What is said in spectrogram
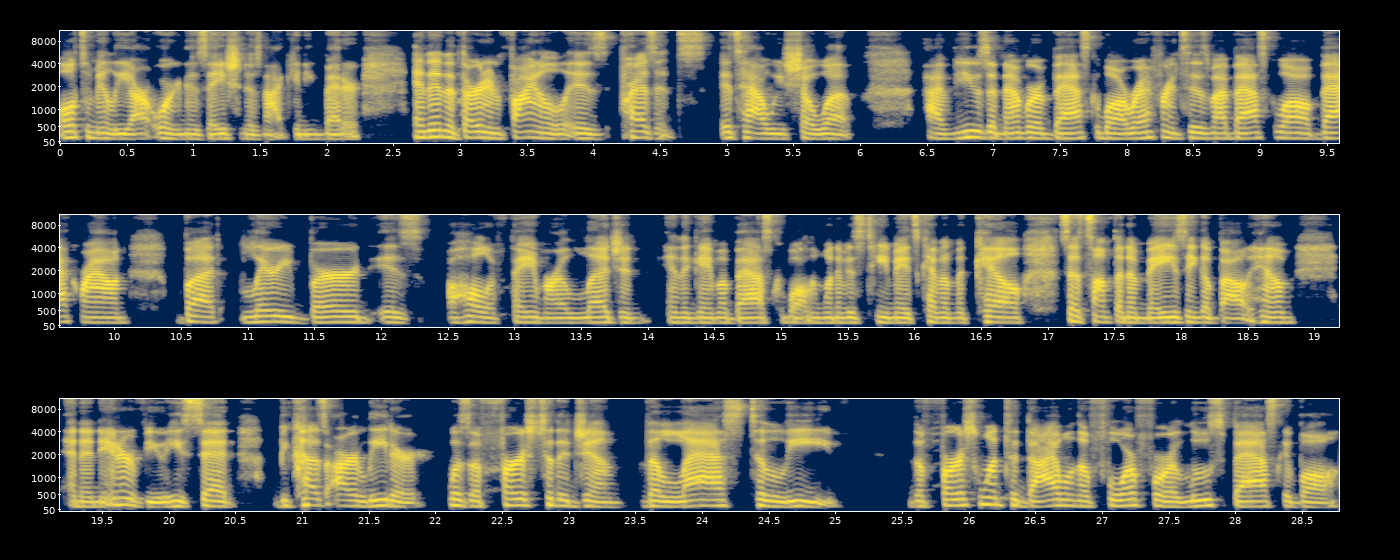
ultimately our organization is not getting better and then the third and final is presence it's how we show up i've used a number of basketball references my basketball background but larry bird is a Hall of Famer, a legend in the game of basketball. And one of his teammates, Kevin McHale, said something amazing about him in an interview. He said, Because our leader was the first to the gym, the last to leave, the first one to dive on the floor for a loose basketball,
